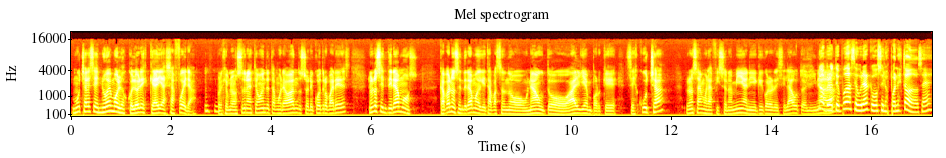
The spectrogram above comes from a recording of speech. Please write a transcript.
muchas veces no vemos los colores que hay allá afuera. Por ejemplo, nosotros en este momento estamos grabando sobre cuatro paredes, no nos enteramos, capaz nos enteramos de que está pasando un auto o alguien porque se escucha, pero no sabemos la fisonomía ni de qué color es el auto ni nada. No, pero te puedo asegurar que vos se los pones todos, ¿eh?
